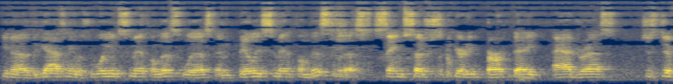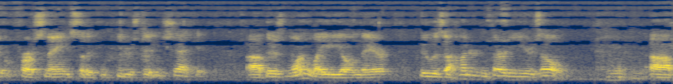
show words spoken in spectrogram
you know, the guy's name was William Smith on this list and Billy Smith on this list. Same social security, birth date, address, just different first names so the computers didn't check it. Uh, there's one lady on there who was 130 years old. Um,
